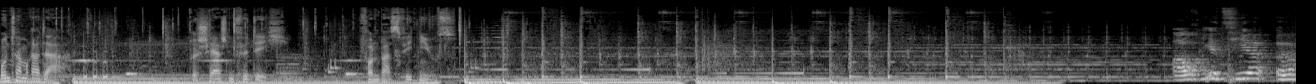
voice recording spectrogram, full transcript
Unterm Radar. Recherchen für dich von BuzzFeed News. Auch jetzt hier, äh,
